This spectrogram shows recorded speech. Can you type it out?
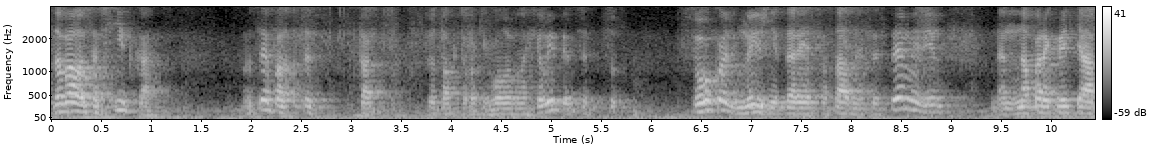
Здавалося б, сітка. Фа- це так, отак трохи голову нахилити. Це цоколь, нижній торець фасадної системи, він е, на перекриття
